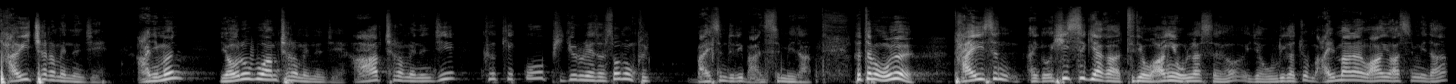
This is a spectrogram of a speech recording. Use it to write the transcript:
다윗처럼 했는지 아니면 여로보암처럼 했는지 아합처럼 했는지 그렇게 꼭 비교를 해서 써놓은 글, 말씀들이 많습니다. 그렇다면 오늘 다윗은 아니 그 히스기야가 드디어 왕에 올랐어요. 이제 우리가 좀 알만한 왕이 왔습니다.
